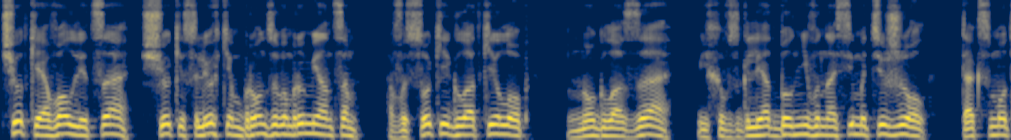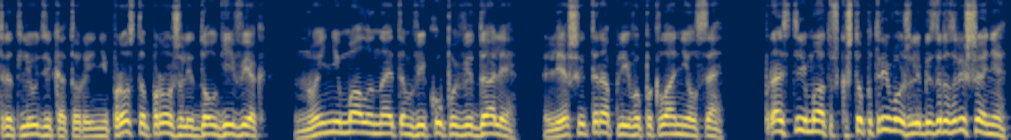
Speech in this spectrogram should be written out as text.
Четкий овал лица, щеки с легким бронзовым румянцем, высокий гладкий лоб. Но глаза... Их взгляд был невыносимо тяжел. Так смотрят люди, которые не просто прожили долгий век, но и немало на этом веку повидали. Леший торопливо поклонился. «Прости, матушка, что потревожили без разрешения!»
